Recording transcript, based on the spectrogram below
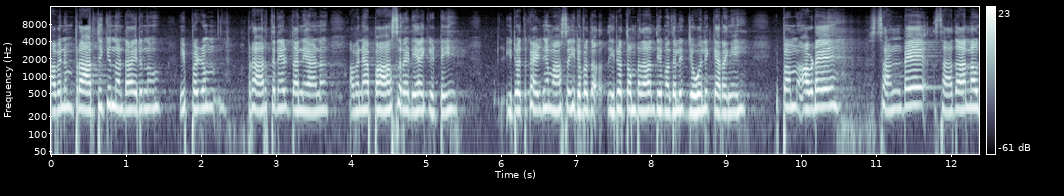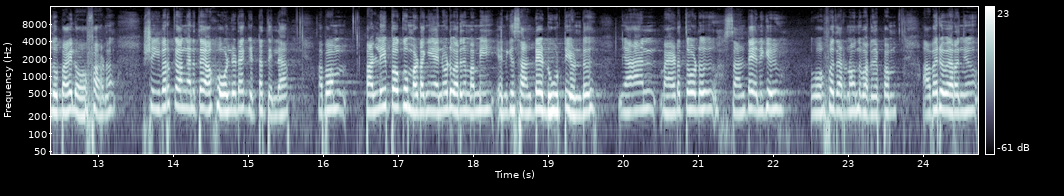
അവനും പ്രാർത്ഥിക്കുന്നുണ്ടായിരുന്നു. ഇപ്പോഴും പ്രാർത്ഥനയിൽ തന്നെയാണ്. അവൻ ആ പാസ് റെഡിയായി കിട്ടി. ഇരുപത് കഴിഞ്ഞ മാസം ഇരുപത് ഇരുപത്തൊമ്പതാം തീയതി മുതൽ ജോലിക്കിറങ്ങി. ഇപ്പം അവിടെ സൺഡേ സാധാരണ ദുബായിൽ ഓഫാണ്. പക്ഷെ ഇവർക്ക് അങ്ങനത്തെ ആ ഹോളിഡേ കിട്ടത്തില്ല. അപ്പം പള്ളിയിൽ പോക്ക് മുടങ്ങി. എന്നോട് പറഞ്ഞു മമ്മി എനിക്ക് സൺഡേ ഡ്യൂട്ടിയുണ്ട് ഞാൻ മാഡത്തോട് സൺഡേ എനിക്ക് ഓഫ് തരണമെന്ന് പറഞ്ഞപ്പം അവർ പറഞ്ഞു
